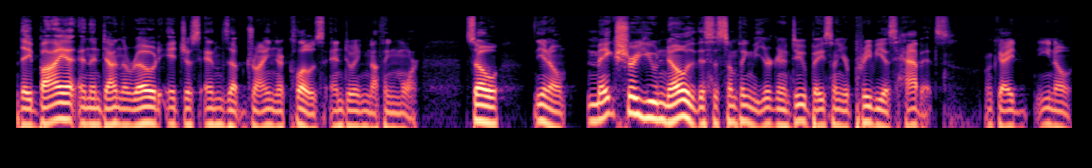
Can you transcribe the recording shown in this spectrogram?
They buy it, and then down the road, it just ends up drying their clothes and doing nothing more. So, you know, make sure you know that this is something that you're going to do based on your previous habits. Okay. You know,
